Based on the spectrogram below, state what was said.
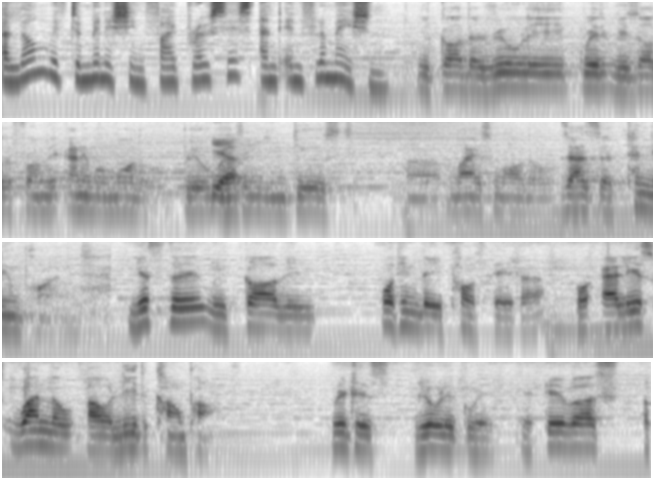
along with diminishing fibrosis and inflammation. We got a really great result from the animal model, bleomycin-induced uh, mice model. That's a turning point. Yesterday, we got the 14-day tox data for at least one of our lead compounds, which is really great. It gave us a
